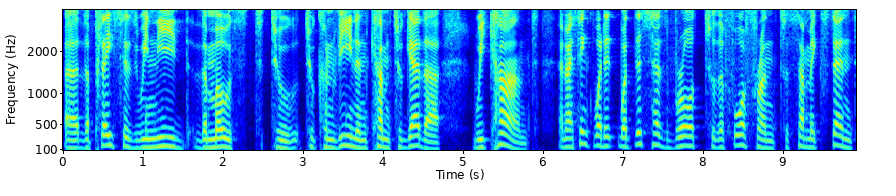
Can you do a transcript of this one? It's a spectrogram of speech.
uh, the places we need the most to to convene and come together we can't and i think what it what this has brought to the forefront to some extent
